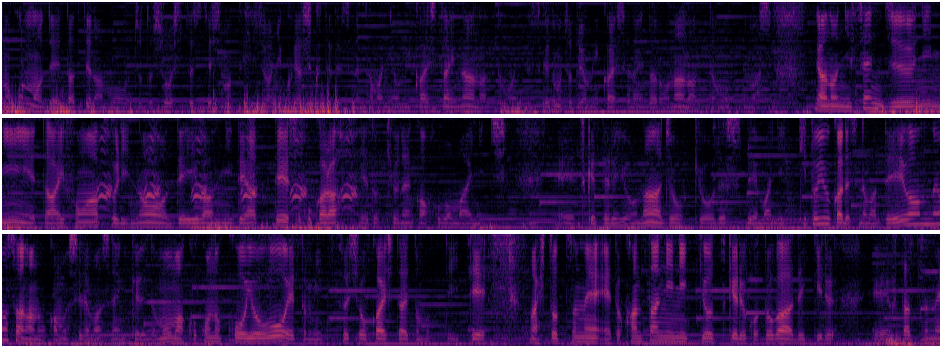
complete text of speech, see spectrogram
の頃のデータっていうのはもうちょっと消失してしまって非常に悔しくてですねたまに読み返したいななんて思うんですけどもちょっと読み返せないんだろうななんて思ってますであの2012に、えっと、iPhone アプリの Day1 に出会ってそこから、えっと、9年間ほぼ毎日えつけてるような状況です。で、まあ、日記というかですね、まあ、Day1 の良さなのかもしれませんけれども、まあ、ここの紅葉を、えー、と3つ紹介したいと思っていて、まあ、1つ目、えー、と簡単に日記をつけることができる、えー、2つ目、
